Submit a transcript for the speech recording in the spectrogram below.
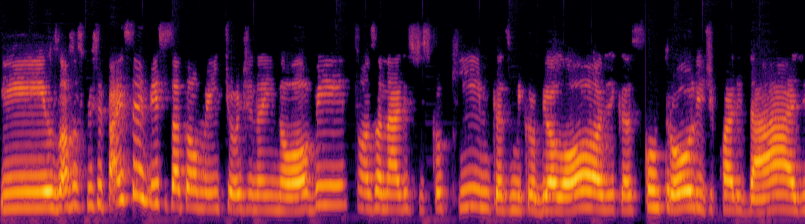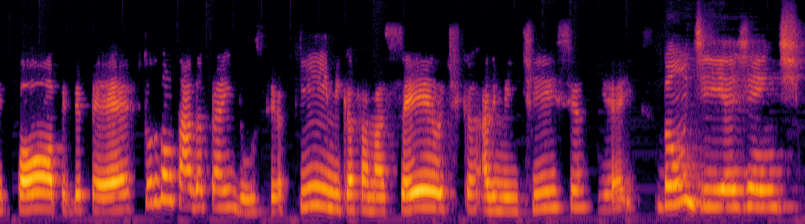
E os nossos principais serviços atualmente hoje na Inove são as análises fisicoquímicas, microbiológicas, controle de qualidade, POP, BPF, tudo voltado para a indústria química, farmacêutica, alimentícia, e é isso. Bom dia, gente.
